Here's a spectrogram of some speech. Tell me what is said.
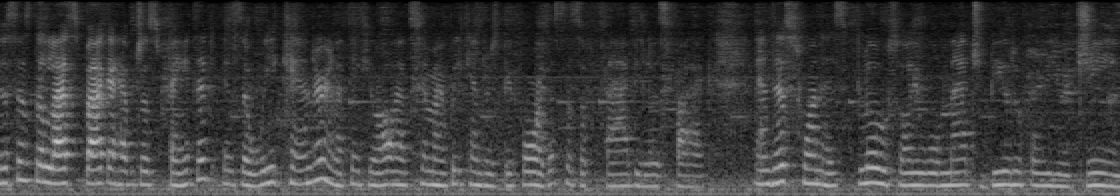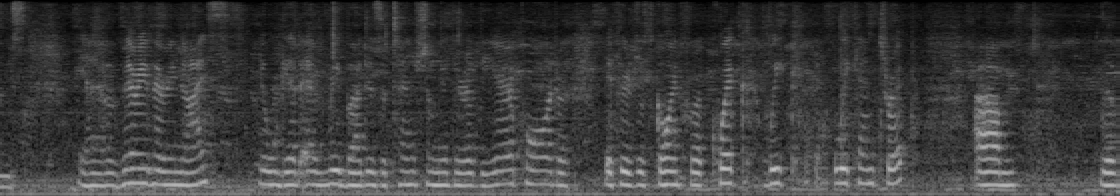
This is the last bag I have just painted. It's a weekender, and I think you all have seen my weekenders before. This is a fabulous bag. And this one is blue, so it will match beautiful your jeans. Very, very nice. It will get everybody's attention either at the airport or if you're just going for a quick week weekend trip. Um, the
